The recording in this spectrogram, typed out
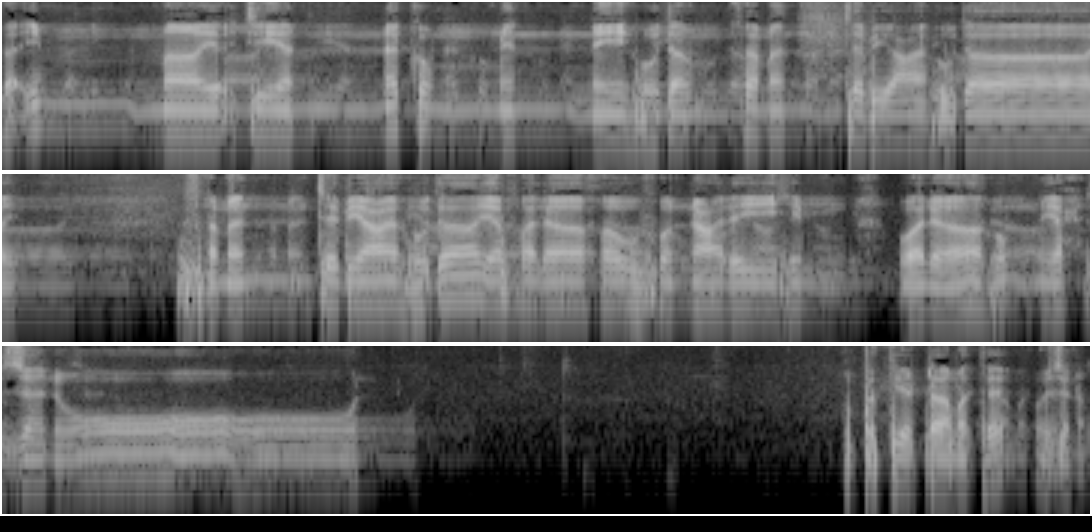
فإما يأتينكم مني هدى فمن تبع هداي فمن تبع هداي فلا خوف عليهم ولا هم يحزنون. മുപ്പത്തിയെട്ടാമത്തെ വചനം.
